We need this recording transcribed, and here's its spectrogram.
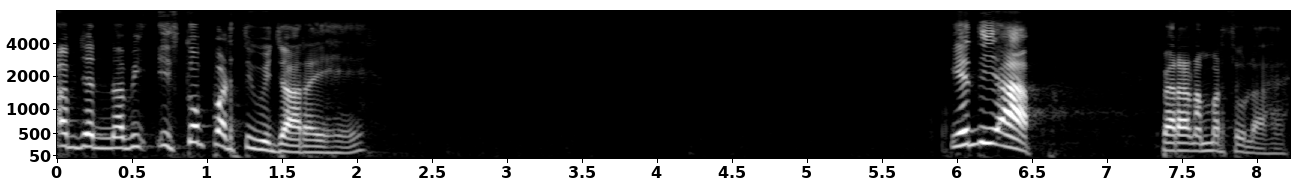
अब जब नबी इसको पढ़ते हुए जा रहे हैं यदि आप, पैरा नंबर सोलह है,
